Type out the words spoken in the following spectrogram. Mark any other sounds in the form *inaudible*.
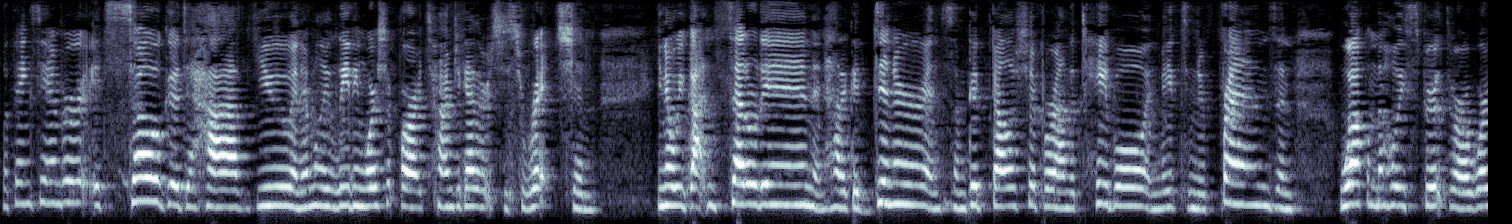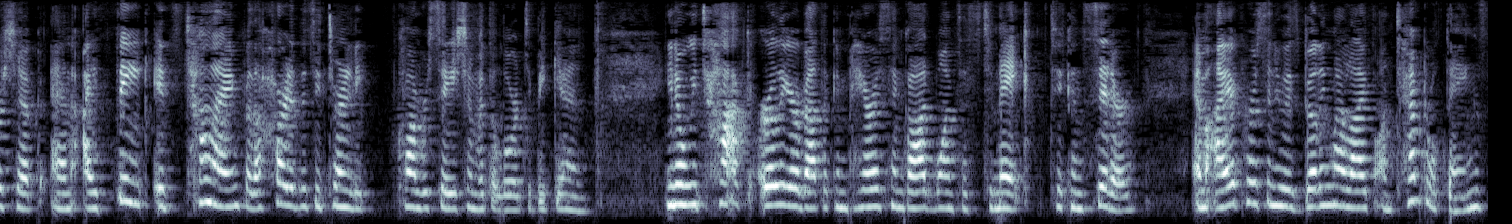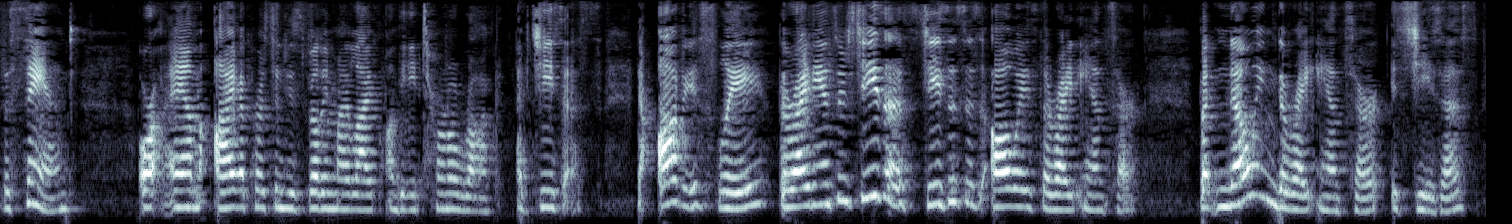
Well, thanks, Amber. It's so good to have you and Emily leading worship for our time together. It's just rich and you know, we've gotten settled in and had a good dinner and some good fellowship around the table and made some new friends and welcomed the Holy Spirit through our worship. And I think it's time for the heart of this eternity conversation with the Lord to begin. You know, we talked earlier about the comparison God wants us to make, to consider. Am I a person who is building my life on temporal things, the sand, or am I a person who's building my life on the eternal rock of Jesus? Now, obviously, the right answer is Jesus. Jesus is always the right answer. But knowing the right answer is Jesus,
